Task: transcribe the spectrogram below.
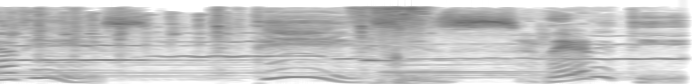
Now this, this is rarity.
